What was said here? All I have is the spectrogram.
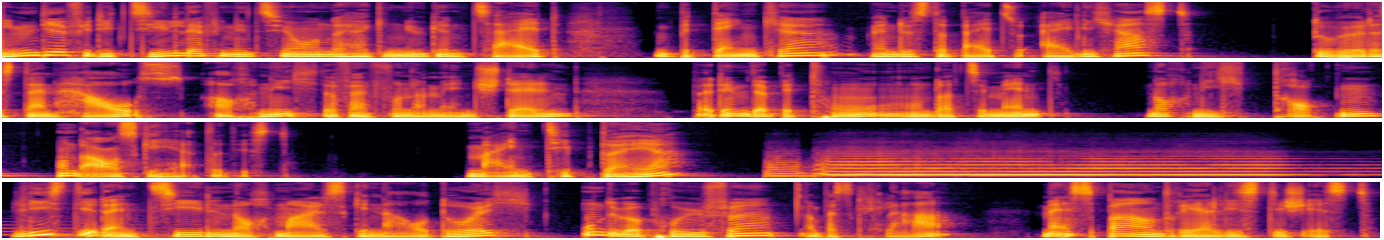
Nimm dir für die Zieldefinition daher genügend Zeit und bedenke, wenn du es dabei zu eilig hast, du würdest dein Haus auch nicht auf ein Fundament stellen, bei dem der Beton oder Zement noch nicht trocken und ausgehärtet ist. Mein Tipp daher? Lies dir dein Ziel nochmals genau durch und überprüfe, ob es klar, messbar und realistisch ist.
